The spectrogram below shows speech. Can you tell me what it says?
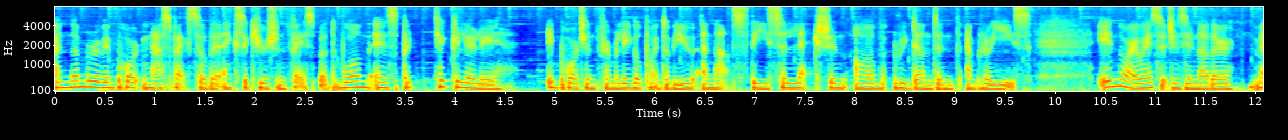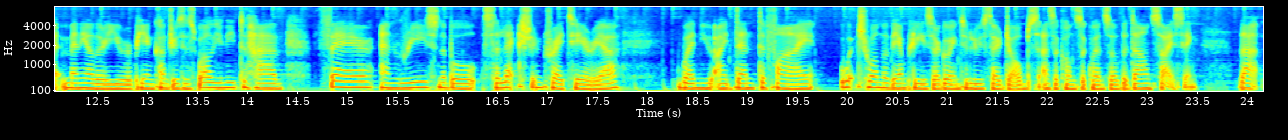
a number of important aspects of the execution phase, but one is particularly important from a legal point of view, and that's the selection of redundant employees. In Norway, such as in other many other European countries as well, you need to have fair and reasonable selection criteria when you identify which one of the employees are going to lose their jobs as a consequence of the downsizing that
